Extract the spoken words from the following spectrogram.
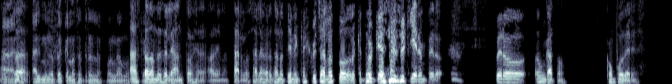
hasta, al, al minuto que nosotros los pongamos. hasta donde se les antoje adelantarlo. O sea, la verdad no tienen que escucharlo todo lo que tengo que decir si quieren, pero, pero un gato con poderes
